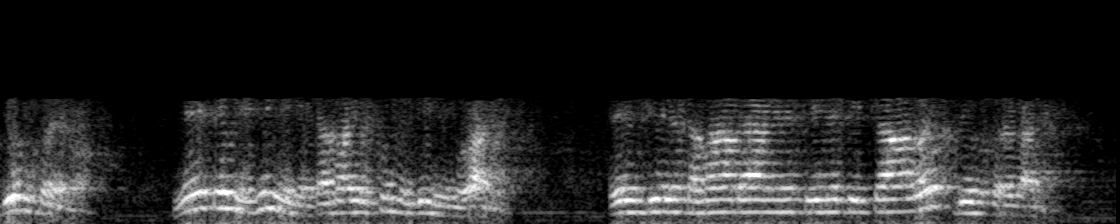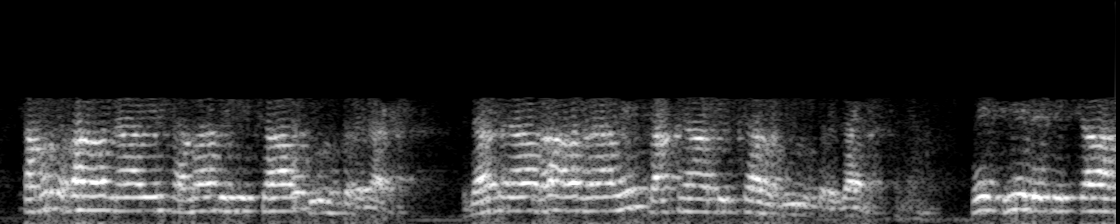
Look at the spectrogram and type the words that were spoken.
දියුණු කරනවා. මේකේ නිදිනේ තමයි උතුම් නිදිනේ වන්නේ. ඒ සීල සමාදානයේ සීල ශික්ෂාව දියුණු කරගන්න. සමත භාවනාවේ සමාධි ශික්ෂාව දියුණු කරගන්න. විදර්ශනා භාවනාවෙන් ප්‍රඥා ශික්ෂාව දිනු කරගන්න. මේ සීල ශික්ෂාව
